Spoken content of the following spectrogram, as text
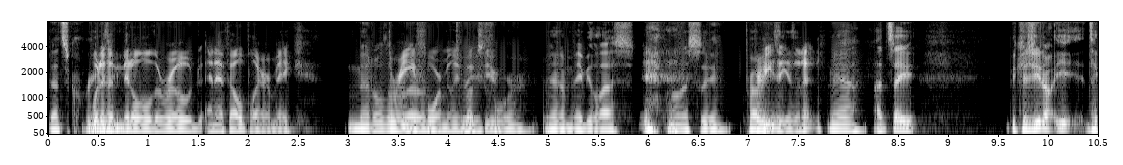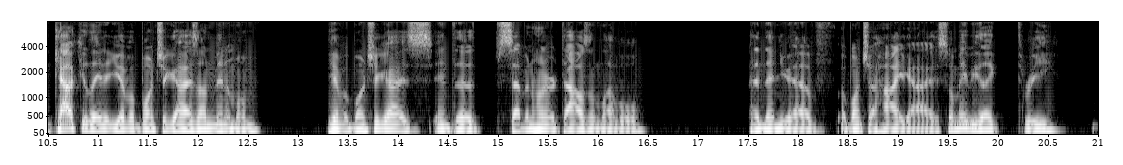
That's crazy. What does a middle of the road NFL player make? middle of the three, road? four million Three, bucks a year? four. Yeah, maybe less. honestly, probably. Crazy, isn't it? Yeah, I'd say because you don't to calculate it. You have a bunch of guys on minimum. You have a bunch of guys in the seven hundred thousand level, and then you have a bunch of high guys. So maybe like three, Yeah,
